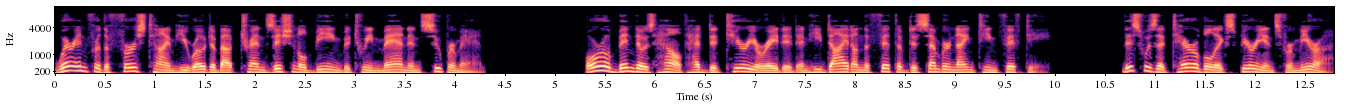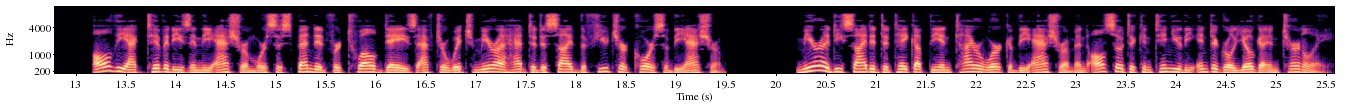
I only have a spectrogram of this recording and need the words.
wherein for the first time he wrote about transitional being between man and Superman. Aurobindo's health had deteriorated and he died on 5 December 1950. This was a terrible experience for Mira. All the activities in the ashram were suspended for 12 days after which Mira had to decide the future course of the ashram. Mira decided to take up the entire work of the ashram and also to continue the integral yoga internally.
